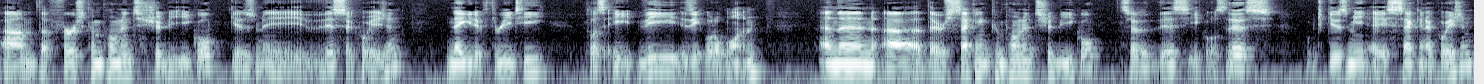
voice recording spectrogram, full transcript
um, the first component should be equal, gives me this equation. Negative 3t plus 8v is equal to 1. And then uh, their second component should be equal. So this equals this, which gives me a second equation.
